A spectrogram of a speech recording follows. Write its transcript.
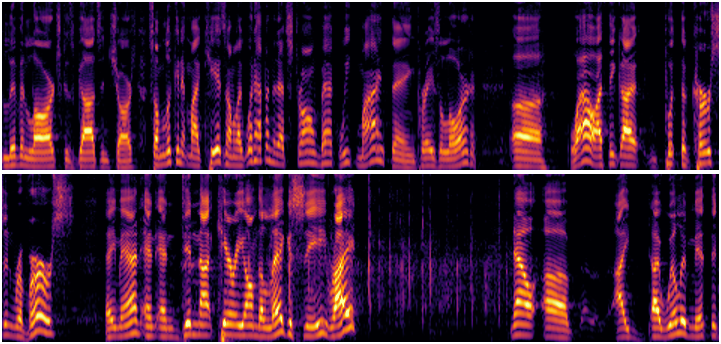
living large because God's in charge. So I'm looking at my kids, I'm like, what happened to that strong back, weak mind thing? Praise the Lord. Uh, wow, I think I put the curse in reverse, amen, and, and did not carry on the legacy, right? Now, uh, I, I will admit that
